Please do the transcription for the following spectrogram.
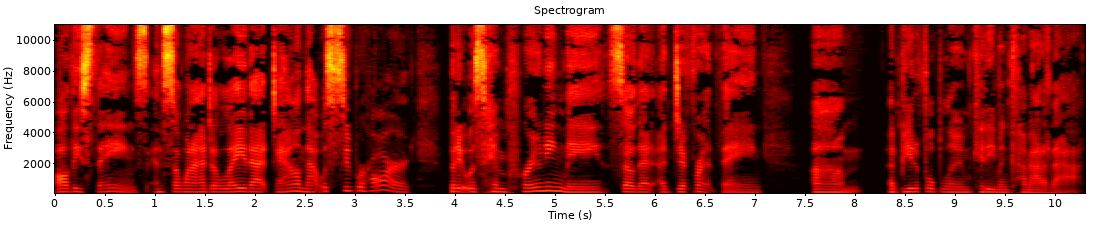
all these things. And so when I had to lay that down, that was super hard. But it was him pruning me so that a different thing, um, a beautiful bloom could even come out of that,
